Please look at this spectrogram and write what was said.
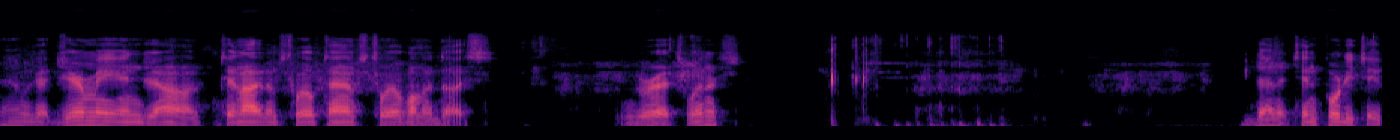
And we got Jeremy and John. 10 items, 12 times, 12 on the dice. Congrats, winners. Done at 1042.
